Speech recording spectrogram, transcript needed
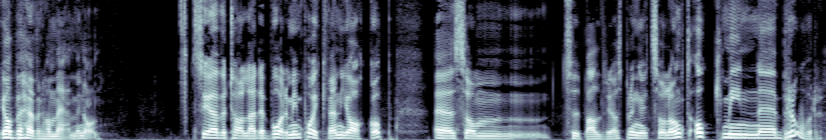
Jag behöver ha med mig någon. Så jag övertalade både min pojkvän Jakob eh, som typ aldrig har sprungit så långt och min eh, bror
